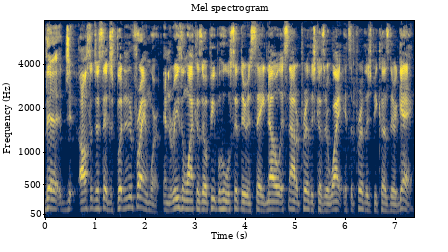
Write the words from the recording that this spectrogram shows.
the also just said just put it in a framework. And the reason why, because there are people who will sit there and say, no, it's not a privilege because they're white. It's a privilege because they're gay.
